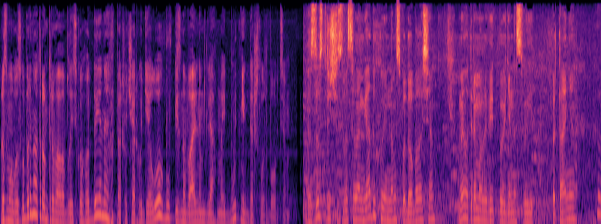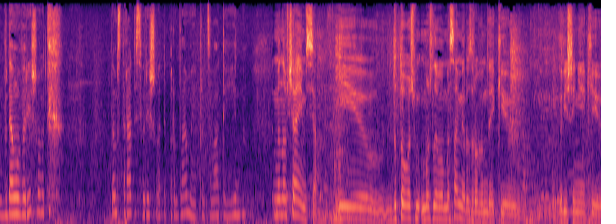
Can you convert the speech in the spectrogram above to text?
Розмова з губернатором тривала близько години. В першу чергу діалог був пізнавальним для майбутніх держслужбовців. Зустріч з Василем Ядухою нам сподобалася. Ми отримали відповіді на свої питання. Будемо вирішувати. Будемо старатись вирішувати проблеми і працювати гідно. Ми навчаємося, і до того ж, можливо, ми самі розробимо деякі рішення, які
